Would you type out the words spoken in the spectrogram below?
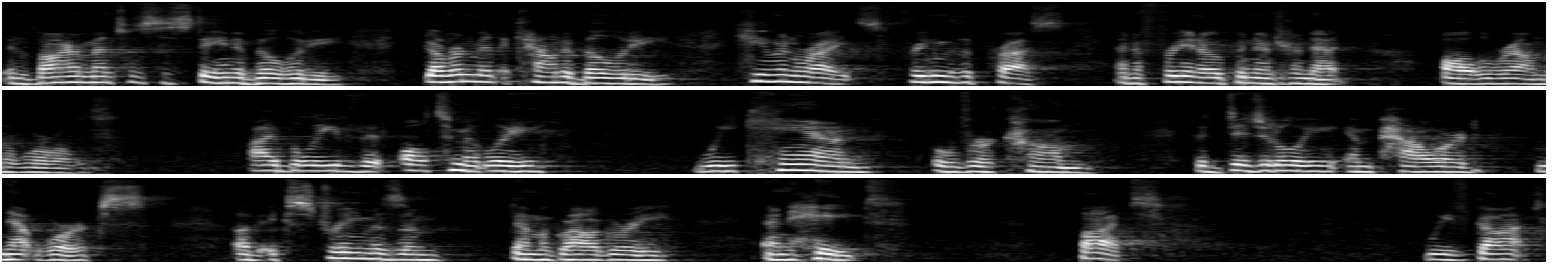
environmental sustainability, government accountability, human rights, freedom of the press, and a free and open internet all around the world. I believe that ultimately we can overcome the digitally empowered networks of extremism, demagoguery, and hate. But we've got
